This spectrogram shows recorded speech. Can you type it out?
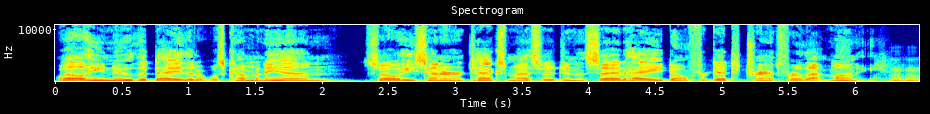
Well, he knew the day that it was coming in, so he sent her a text message and it said, "Hey, don't forget to transfer that money." Mm-hmm.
